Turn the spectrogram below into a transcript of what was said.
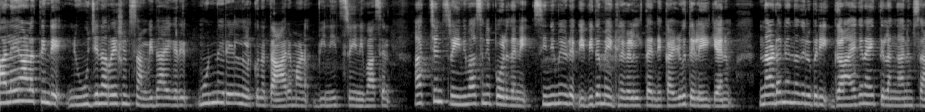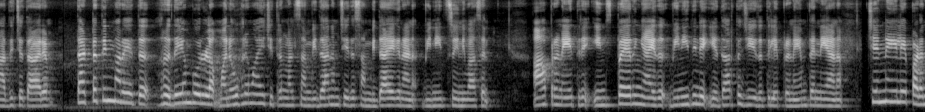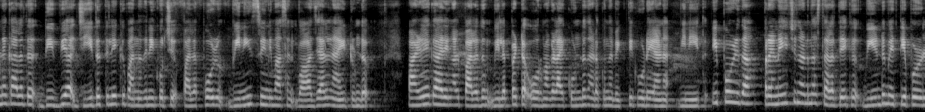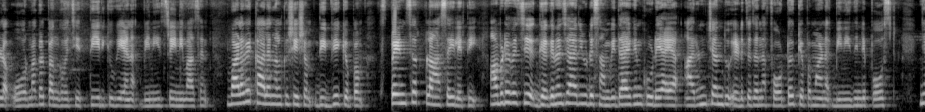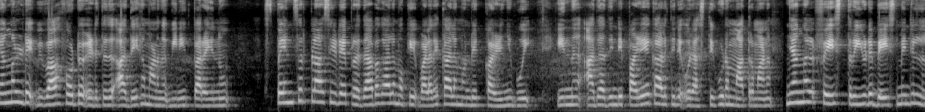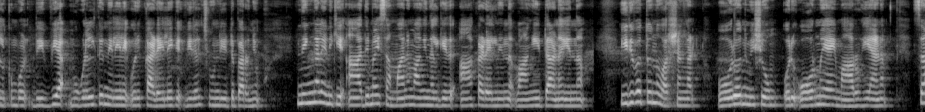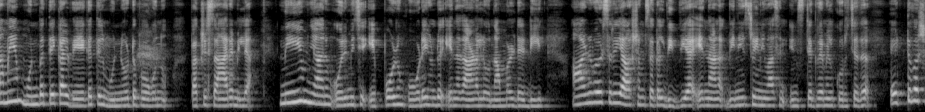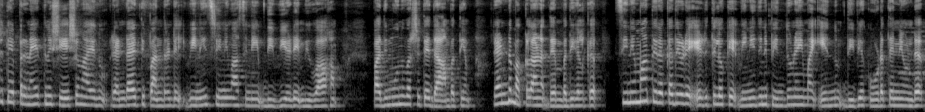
മലയാളത്തിന്റെ new generation സംവിധായകരിൽ മുൻനിരയിൽ നിൽക്കുന്ന താരമാണ് വിനീത് ശ്രീനിവാസൻ. അച്ഛൻ ശ്രീനിവാസനെ പോലെ തന്നെ സിനിമയുടെ വിവിധ മേഖലകളിൽ തന്റെ കഴിവ് തെളിയിക്കാനും നടൻ എന്നതിലുപരി ഗായകനായി തിളങ്ങാനും സാധിച്ച താരം. തട്ടത്തിൻ മറയത്ത് ഹൃദയം പോലുള്ള മനോഹരമായ ചിത്രങ്ങൾ സംവിധാനം ചെയ്ത സംവിധായകനാണ് വിനീത് ശ്രീനിവാസൻ. ആ പ്രണയത്തിന് ഇൻസ്പയറിംഗ് ആയത് വിനീതിന്റെ യഥാർത്ഥ ജീവിതത്തിലെ പ്രണയം തന്നെയാണ്. ചെന്നൈയിലെ പഠനകാലത്ത് ദിവ്യ ജീവിതത്തിലേക്ക് വന്നതിനെക്കുറിച്ച് പലപ്പോഴും വിനീത് ശ്രീനിവാസൻ വാചാലനായിട്ടുണ്ട്. പഴയ കാര്യങ്ങൾ പലതും വിലപ്പെട്ട ഓർമ്മകളായി കൊണ്ടു നടക്കുന്ന വ്യക്തി കൂടെയാണ് വിനീത്. ഇപ്പോഴിതാ പ്രണയിച്ചു നടന്ന സ്ഥലത്തേക്ക് വീണ്ടും എത്തിയപ്പോഴുള്ള ഓർമ്മകൾ പങ്കുവച്ച് എത്തിയിരിക്കുകയാണ് വിനീത് ശ്രീനിവാസൻ. വളരെ കാലങ്ങൾക്ക് ശേഷം ദിവ്യയ്ക്കൊപ്പം സ്പെൻസർ പ്ലാസയിലെത്തി. അവിടെ വെച്ച് ഗഗനചാരിയുടെ സംവിധായകൻ കൂടെയായ അരുൺ ചന്തു എടുത്തു തന്ന ഫോട്ടോയ്ക്കൊപ്പമാണ് വിനീതിന്റെ പോസ്റ്റ്. ഞങ്ങളുടെ വിവാഹ ഫോട്ടോ എടുത്തത് അദ്ദേഹമാണെന്ന് വിനീത് പറയുന്നു. സ്പെൻസർ പ്ലാസയുടെ പ്രതാപകാലമൊക്കെ വളരെ കാലം മുൻപേ കഴിഞ്ഞുപോയി. ഇന്ന് അത് അതിന്റെ പഴയ കാലത്തിന്റെ ഒരു അസ്ഥികൂടം മാത്രമാണ്. ഞങ്ങൾ ഫേസ് ത്രീയുടെ ബേസ്മെന്റിൽ നിൽക്കുമ്പോൾ ദിവ്യ മുകളിലത്തെ നിലയിലെ ഒരു കടയിലേക്ക് വിരൽ ചൂണ്ടിയിട്ട് പറഞ്ഞു നിങ്ങൾ എനിക്ക് ആദ്യമായി സമ്മാനം വാങ്ങി നൽകിയത് ആ കടയിൽ നിന്ന് വാങ്ങിയിട്ടാണ് എന്ന്. ഇരുപത്തൊന്ന് വർഷങ്ങൾ ഓരോ നിമിഷവും ഒരു ഓർമ്മയായി മാറുകയാണ്. സമയം മുൻപത്തേക്കാൾ വേഗത്തിൽ മുന്നോട്ട് പോകുന്നു. പക്ഷെ സാരമില്ല. നീയും ഞാനും ഒരുമിച്ച് എപ്പോഴും കൂടെയുണ്ട് എന്നതാണല്ലോ നമ്മളുടെ ഡീൽ. ആനിവേഴ്സറി ആശംസകൾ ദിവ്യ എന്നാണ് വിനീത് ശ്രീനിവാസൻ ഇൻസ്റ്റഗ്രാമിൽ കുറിച്ചത്. എട്ട് വർഷത്തെ പ്രണയത്തിന് ശേഷമായിരുന്നു രണ്ടായിരത്തി പന്ത്രണ്ടിൽ വിനീത് ശ്രീനിവാസിന്റെയും ദിവ്യയുടെയും വിവാഹം. പതിമൂന്ന് വർഷത്തെ ദാമ്പത്യം. രണ്ട് മക്കളാണ് ദമ്പതികൾക്ക്. സിനിമാ തിരക്കഥയുടെ എഴുത്തിലൊക്കെ വിനീതിന് പിന്തുണയുമായി എന്നും ദിവ്യ കൂടെ തന്നെയുണ്ട്.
